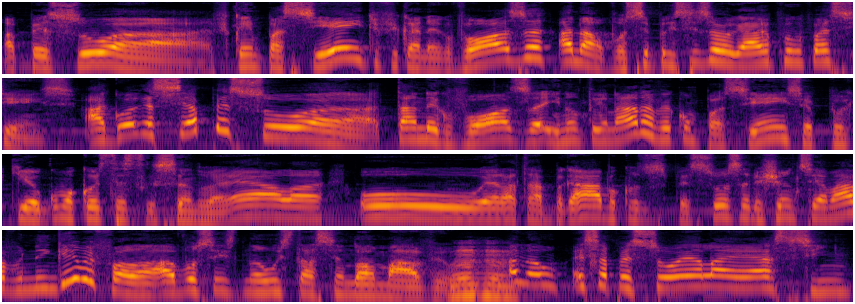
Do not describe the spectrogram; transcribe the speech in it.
a pessoa fica impaciente, fica nervosa, ah não, você precisa orar por paciência. Agora, se a pessoa tá nervosa e não tem nada a ver com paciência, porque alguma coisa tá estressando ela, ou ela tá brava com as pessoas, tá deixando de ser amável, ninguém vai falar, ah, você não está sendo amável. Uhum. Ah não, essa pessoa ela é assim.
